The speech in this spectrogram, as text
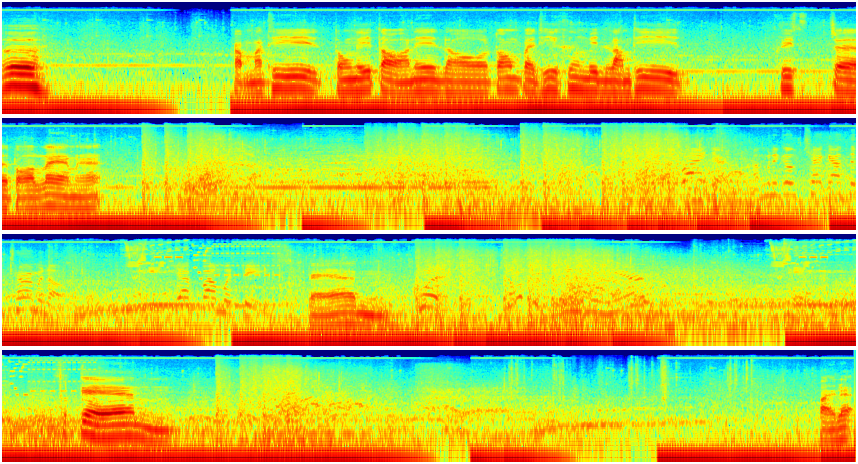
เออ กลับมาที่ตรงนี้ต่อนี่เราต้องไปที่เครื่องบินลำที่คริสเจอตอนแรกนะฮะ Ryder, I'm gonna go check out the terminal. You have fun with these. สแกน Quinn, don't just leave me here. สแกนไปแล้ว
